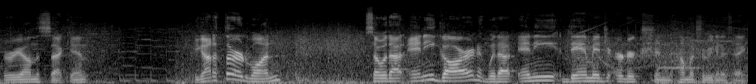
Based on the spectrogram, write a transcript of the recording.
Three on the second. We got a third one. So without any guard, without any damage reduction, how much are we to take?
